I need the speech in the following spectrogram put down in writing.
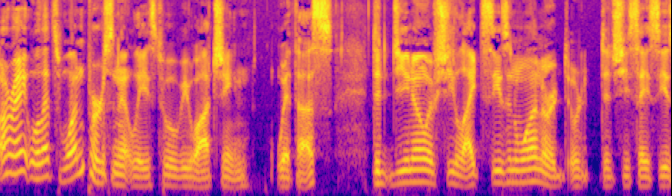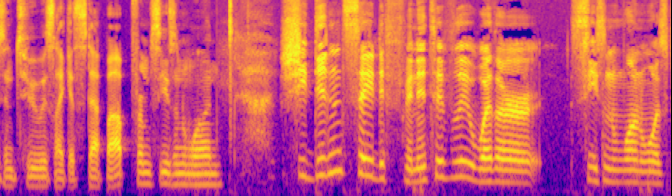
All right, well, that's one person at least who will be watching with us. Did, do you know if she liked season one, or, or did she say season two is like a step up from season one? She didn't say definitively whether season one was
